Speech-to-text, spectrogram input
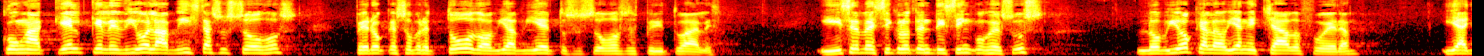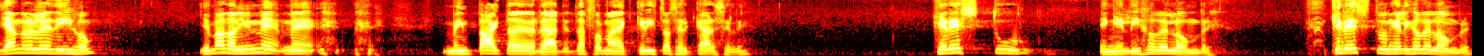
con aquel que le dio la vista a sus ojos, pero que sobre todo había abierto sus ojos espirituales. Y dice el versículo 35, Jesús lo vio que lo habían echado fuera y hallándole le dijo, y hermano, a mí me, me, impacta de verdad esta forma de Cristo acercársele. ¿Crees tú en el Hijo del Hombre? ¿Crees tú en el Hijo del Hombre?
